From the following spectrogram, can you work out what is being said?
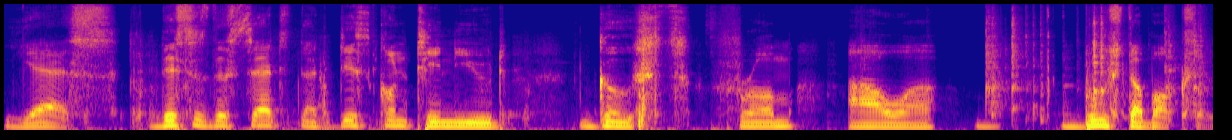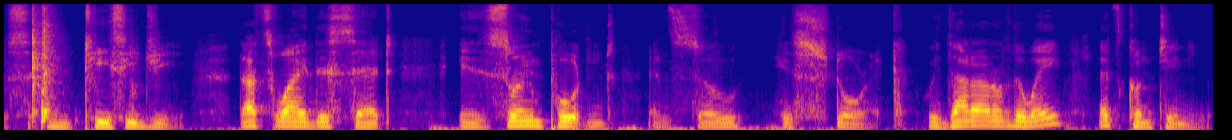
Yes, this is the set that discontinued Ghosts from our booster boxes in TCG. That's why this set is so important and so historic. With that out of the way, let's continue.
